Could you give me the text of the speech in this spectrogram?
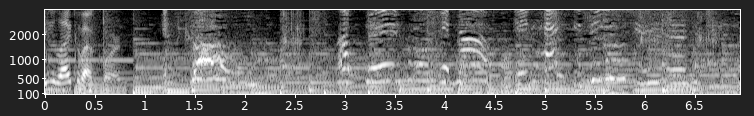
do you like about corn? It's cold! A big, corn good knobs, it has the juice.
